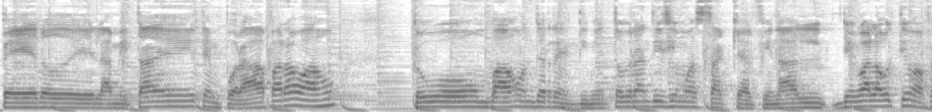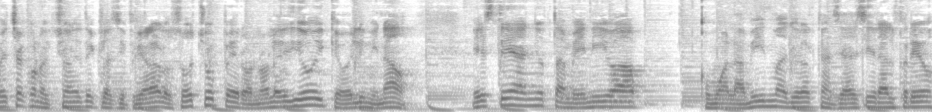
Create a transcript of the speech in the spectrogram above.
pero de la mitad de temporada para abajo tuvo un bajón de rendimiento grandísimo hasta que al final llegó a la última fecha con opciones de clasificar a los 8, pero no le dio y quedó eliminado. Este año también iba como a la misma, yo le alcancé a decir a Alfredo,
